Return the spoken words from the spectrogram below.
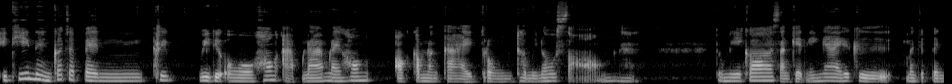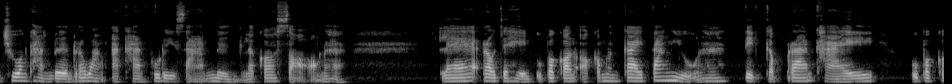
อีกที่หนึ่งก็จะเป็นคลิปวิดีโอห้องอาบน้ำในห้องออกกำลังกายตรงเทอร์มินอล2นะ ตรงนี้ก็สังเกตง่ายๆก็คือ มันจะเป็นช่วงทางเดินระหว่างอาคารผู้โดยสาร 1 แล้วก็ 2 นะคะและเราจะเห็นอุปกรณ์ออกกำลังกายตั้งอยู่นะติดกับร้านขายอุปก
